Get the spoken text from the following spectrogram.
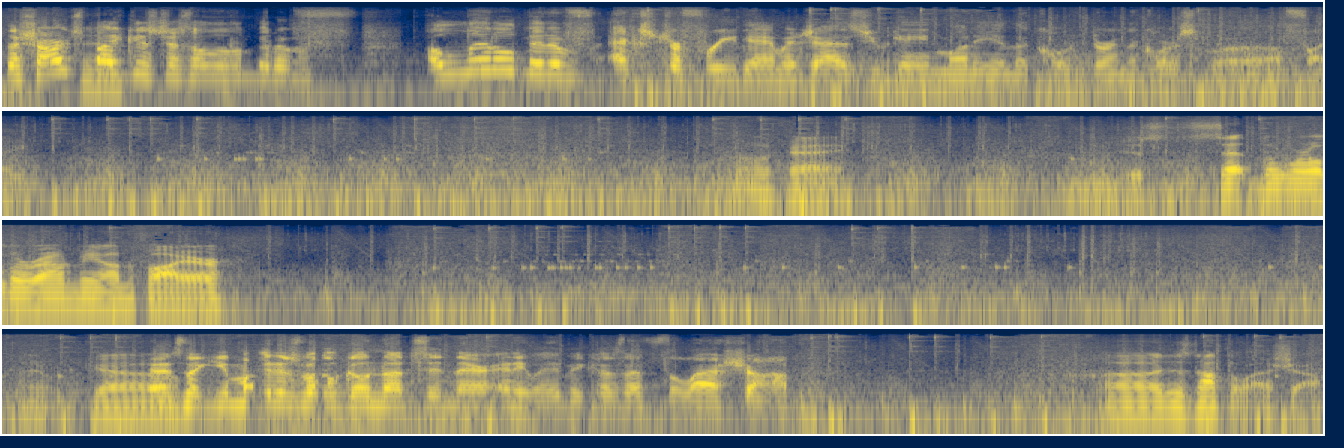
the shard spike is just a little bit of a little bit of extra free damage as you gain money in the cour during the course of a, a fight. Okay. Just set the world around me on fire. There we go. And it's like you might as well go nuts in there anyway because that's the last shop. Uh, it is not the last shop.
